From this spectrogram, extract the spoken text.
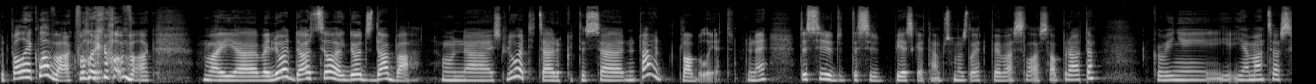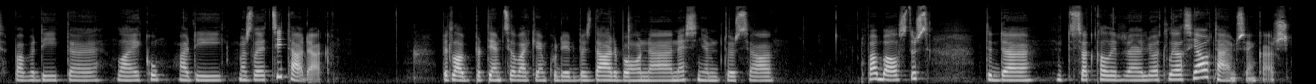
bet paliek labāk, paliek labāk. Vai, uh, vai ļoti daudz cilvēku dodas dabā. Un, uh, es ļoti ceru, ka tas uh, nu, ir laba lieta. Tas ir, tas ir pieskatāms mazliet pie veselā saprāta, ka viņi iemācās pavadīt uh, laiku arī mazliet citādāk. Bet labi par tiem cilvēkiem, kuri ir bez darba un nesaņem tos pabalstus, tad uh, tas atkal ir ļoti liels jautājums. Vienkārši.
